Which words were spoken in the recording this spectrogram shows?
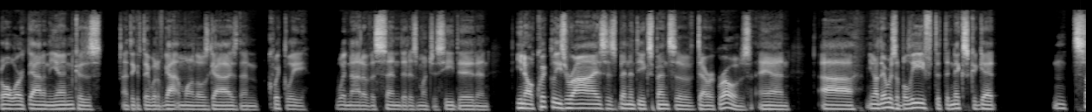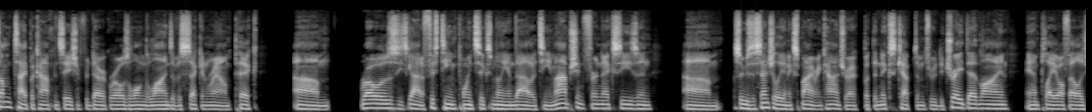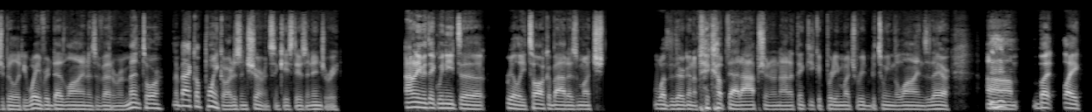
it all worked out in the end because I think if they would have gotten one of those guys, then Quickley would not have ascended as much as he did, and you know, Quickley's rise has been at the expense of Derrick Rose, and uh, you know, there was a belief that the Knicks could get some type of compensation for Derrick Rose along the lines of a second round pick. Um, Rose, he's got a $15.6 million team option for next season. Um, so he was essentially an expiring contract, but the Knicks kept him through the trade deadline and playoff eligibility waiver deadline as a veteran mentor and a backup point guard as insurance in case there's an injury. I don't even think we need to really talk about as much whether they're going to pick up that option or not. I think you could pretty much read between the lines there. Mm-hmm. Um, but like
